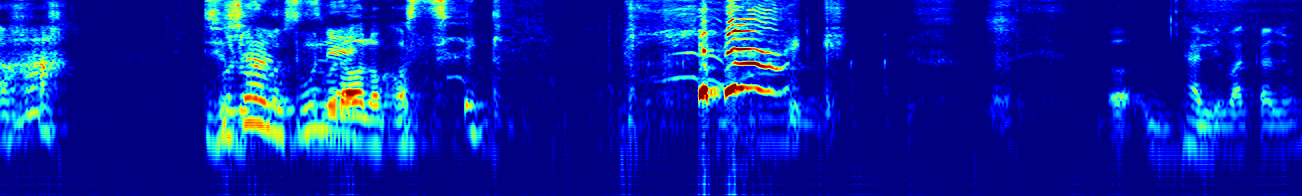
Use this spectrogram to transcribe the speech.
Aha. Hocam Holocaust, bu ne? Holocaust. Hadi bakalım.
